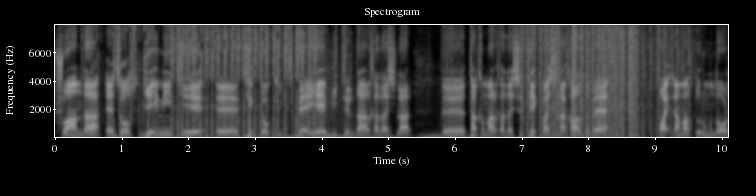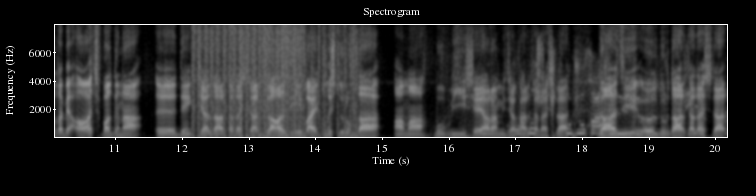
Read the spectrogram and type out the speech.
Şu anda Esos Gaming'i e, TikTok XP'ye bitirdi arkadaşlar. E, takım arkadaşı tek başına kaldı ve fightlamak durumunda orada bir ağaç bug'ına e, denk geldi arkadaşlar. Gazi'yi bayıltmış durumda. Ama bu bir işe yaramayacak arkadaşlar. Gazi'yi öldürdü arkadaşlar.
